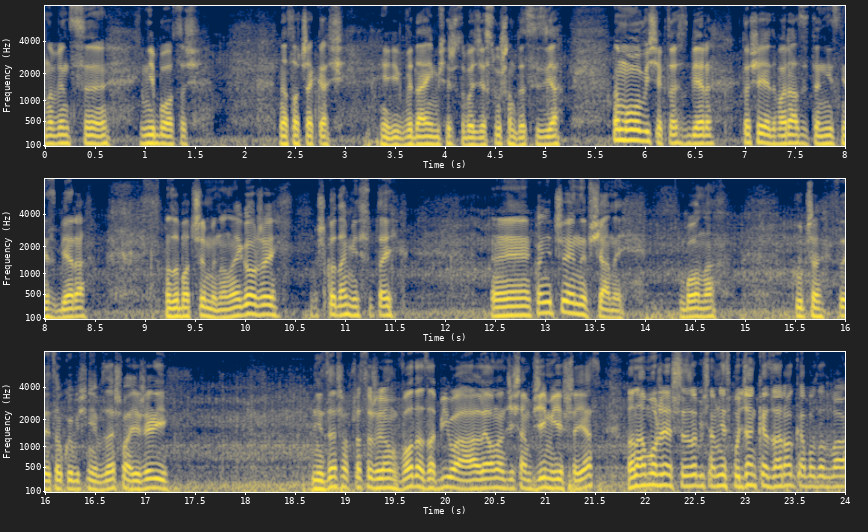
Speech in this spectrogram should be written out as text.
No więc nie było coś na co czekać i wydaje mi się, że to będzie słuszna decyzja. No mówi się, ktoś zbiera, kto sieje dwa razy, ten nic nie zbiera. No zobaczymy. No najgorzej, szkoda mi jest tutaj e, koniczyny wsianej, bo ona kurczę, tutaj całkowicie nie wzeszła. Jeżeli nie zeszła przez to, że ją woda zabiła, ale ona gdzieś tam w ziemi jeszcze jest, to ona może jeszcze zrobić nam niespodziankę za rok albo za dwa.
